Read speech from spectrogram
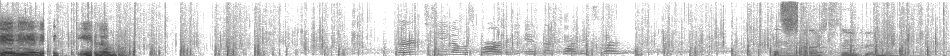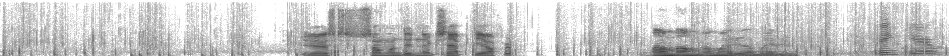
Hey, hey, hey, hey, the- Thirteen of us were already in. That's why they started. That's so stupid. Yes, someone didn't accept the offer. I'm, I'm, I'm waiting, I'm waiting. Thank you.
